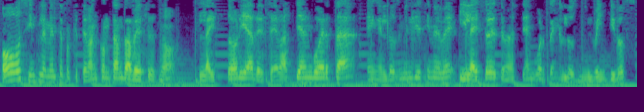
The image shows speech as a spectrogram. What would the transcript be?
o simplemente porque te van contando a veces, ¿no? La historia de Sebastián Huerta en el 2019 y la historia de Sebastián Huerta en el 2022.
